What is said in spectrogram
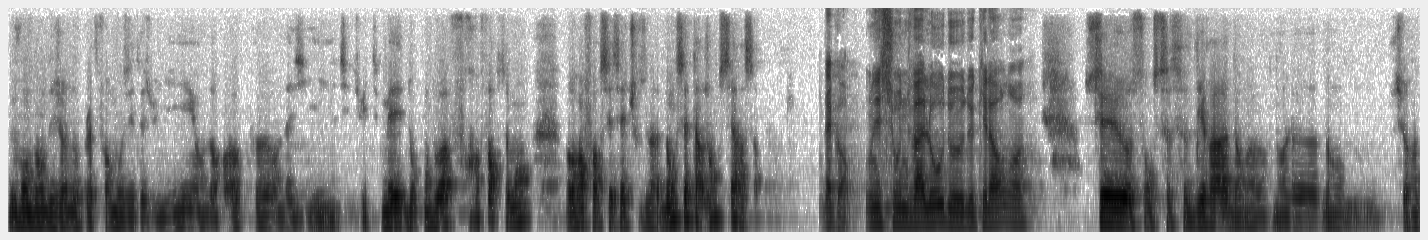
Nous vendons déjà nos plateformes aux États-Unis, en Europe, en Asie ainsi de suite. Mais donc, on doit fortement renforcer cette chose-là. Donc, cet argent sert à ça. D'accord. On est sur une valo de, de quel ordre? C'est, on se, dira dans, le, sur un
